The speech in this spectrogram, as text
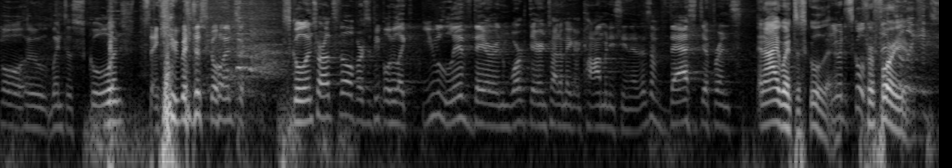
people who went to school and thank you went to school in school in Charlottesville versus people who like you live there and work there and try to make a comedy scene there? There's a vast difference. And I went to school there. You went to school for there. four So, years. like, it's,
